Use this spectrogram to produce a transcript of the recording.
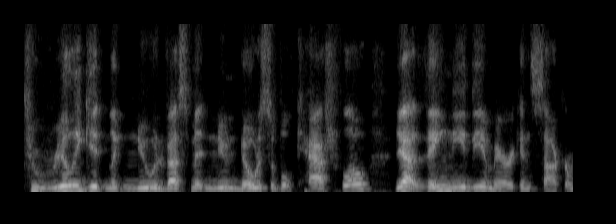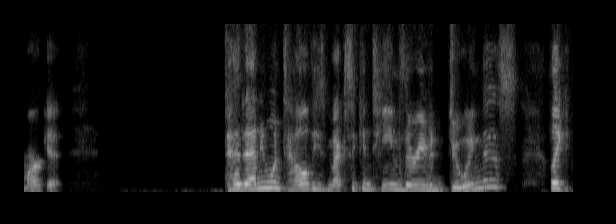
to really get like new investment, new noticeable cash flow, yeah, they need the American soccer market. Did anyone tell these Mexican teams they're even doing this? Like,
